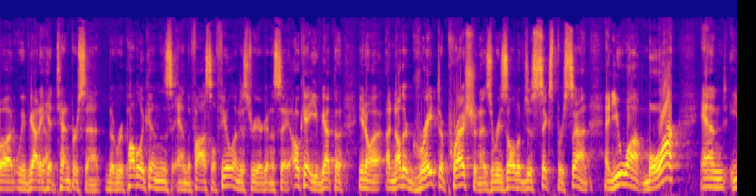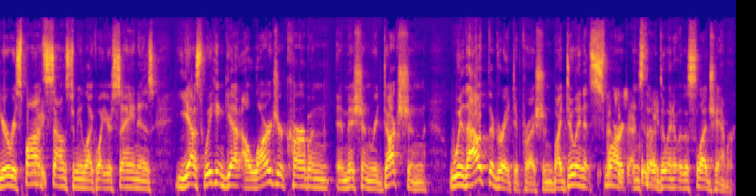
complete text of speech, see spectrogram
but we've got to yeah. hit 10%. The Republicans and the fossil fuel industry are going to say, okay, you've got the, you know, a, another Great Depression as a result of just 6%, and you want more? And your response right. sounds to me like what you're saying is, yes, we can get a larger carbon emission reduction without the Great Depression by doing it smart exactly instead right. of doing it with a sledgehammer.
